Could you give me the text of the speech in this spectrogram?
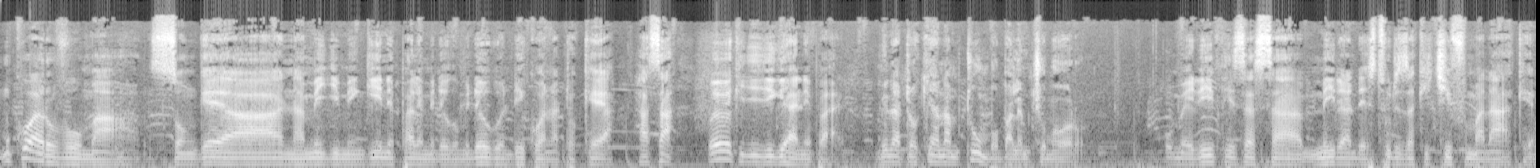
mkoa wa Ruvuma, Songea na miji mingine pale midogo midogo ndiko anatokea. Hasa wewe kijiji gani pale? Mi natokea na Mtumbo pale Mchomoro. Umerithi sasa mila na desturi za kichifu, manake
